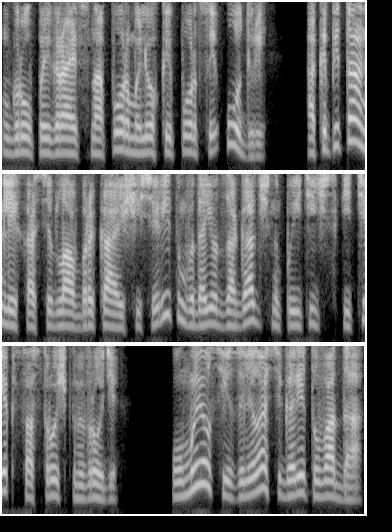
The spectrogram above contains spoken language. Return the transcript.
Группа играет с напором и легкой порцией одури, а капитан, лихо оседлав брыкающийся ритм, выдает загадочно поэтический текст со строчками вроде Умылся и залила сигарету вода.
